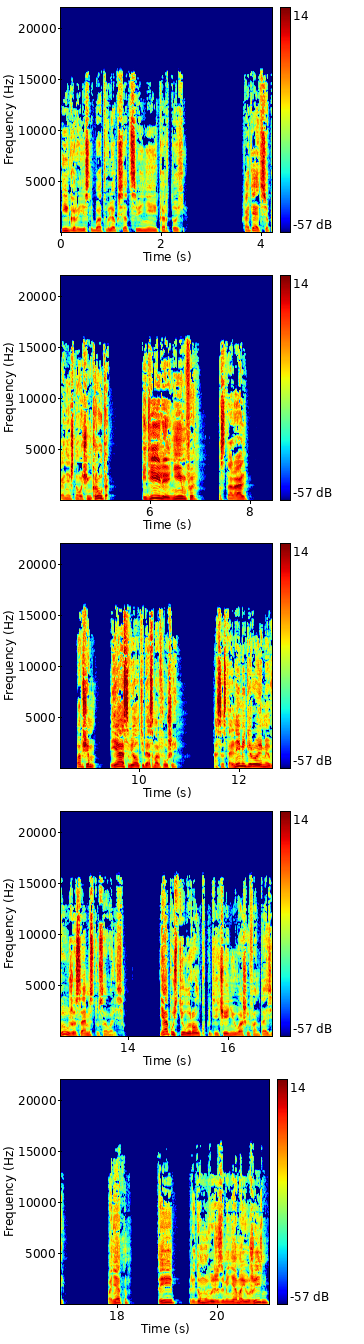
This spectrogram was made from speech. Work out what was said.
игр, если бы отвлекся от свиней и картохи. Хотя это все, конечно, очень круто. Идиллия, нимфы, пастораль. В общем, я свел тебя с Марфушей. А с остальными героями вы уже сами стусовались. Я опустил ролку по течению вашей фантазии. Понятно? Ты придумываешь за меня мою жизнь?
